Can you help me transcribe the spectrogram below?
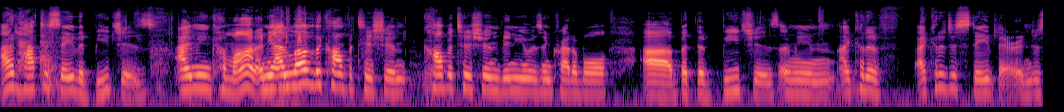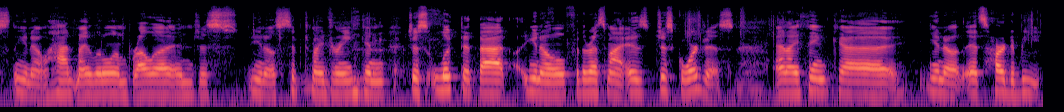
I'd have to say the beaches. I mean, come on. I mean, I love the competition. Competition venue is incredible, uh, but the beaches. I mean, I could have. I could have just stayed there and just, you know, had my little umbrella and just, you know, sipped my drink and just looked at that, you know, for the rest of my. It's just gorgeous, and I think, uh, you know, it's hard to beat.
